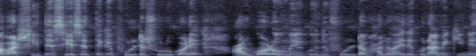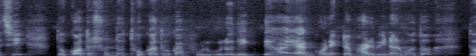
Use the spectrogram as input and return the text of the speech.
আবার শীতের শেষের থেকে ফুলটা শুরু করে, আর গরমেও কিন্তু ফুলটা ভালো হয়। দেখুন, আমি কিনেছি, তো কত সুন্দর থোকা থোকা ফুলগুলো দেখতে হয়, এক, অনেকটা ভারবিনার মতো। তো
